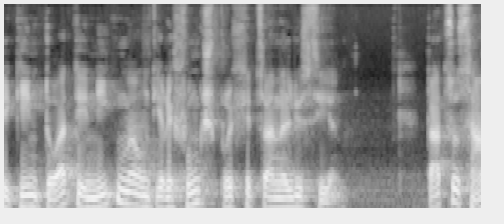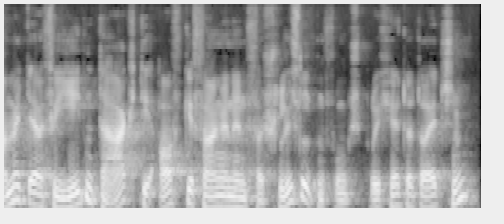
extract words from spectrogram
beginnt dort die Enigma und ihre Funksprüche zu analysieren. Dazu sammelt er für jeden Tag die aufgefangenen verschlüsselten Funksprüche der Deutschen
